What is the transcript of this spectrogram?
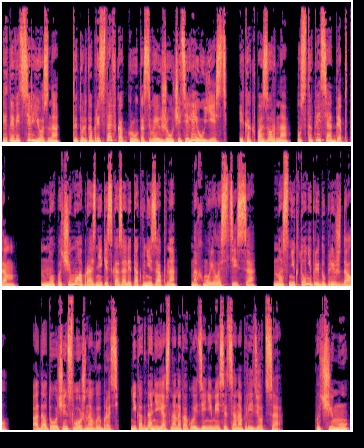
Это ведь серьезно. Ты только представь, как круто своих же учителей уесть. И как позорно уступить адептам. Но почему о празднике сказали так внезапно? Нахмурилась Тисса. Нас никто не предупреждал. А дату очень сложно выбрать. Никогда не ясно, на какой день и месяц она придется. Почему?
